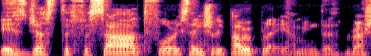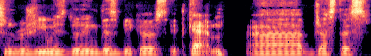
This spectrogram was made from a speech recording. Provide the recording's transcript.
is just the facade for essentially power play. I mean, the Russian regime is doing this because it can, uh, just as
